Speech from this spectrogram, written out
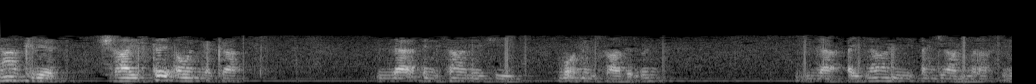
ناکرێت أو أنك لا لە ئینسانێکی مؤمن صادر لا أيلاني أنجام ئەنجام مەراسی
